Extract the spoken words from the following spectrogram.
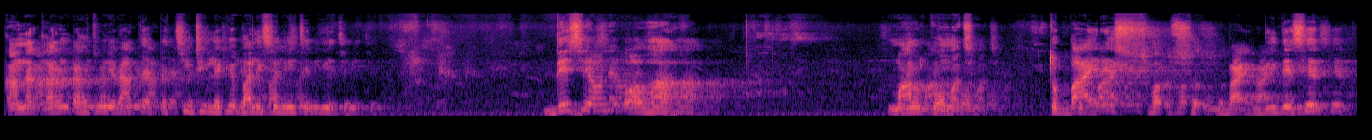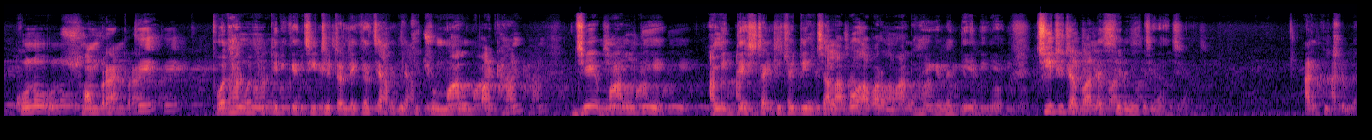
কাঁদার কারণটা হচ্ছে উনি রাতে একটা চিঠি লিখে বালিশের নিচে দিয়েছে। দেশে অনেক অভাব, মাল কম আছে। তো বাইরে স- স- বাই- বিদেশের কোন সম্রাটকে প্রধানমন্ত্রীকে চিঠিটা লিখেছে, আপনি কিছু মাল পাঠান। যে মাল দিয়ে আমি দেশটা কিছুদিন চালাবো, আবার মাল হয়ে গেলে দিয়ে দিব। চিঠিটা বালিশের নিচে আছে। আর কিছু না।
